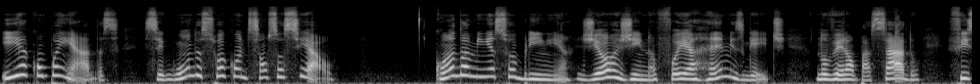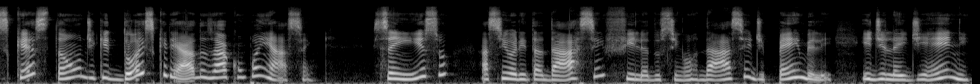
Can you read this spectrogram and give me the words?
e acompanhadas, segundo a sua condição social. Quando a minha sobrinha Georgina foi a Ramsgate no verão passado, fiz questão de que dois criados a acompanhassem. Sem isso, a senhorita Darcy, filha do Sr. Darcy de Pemberley e de Lady Anne,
